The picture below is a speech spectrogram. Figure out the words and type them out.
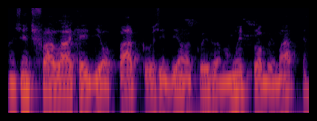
A gente falar que é idiopático hoje em dia é uma coisa muito problemática.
